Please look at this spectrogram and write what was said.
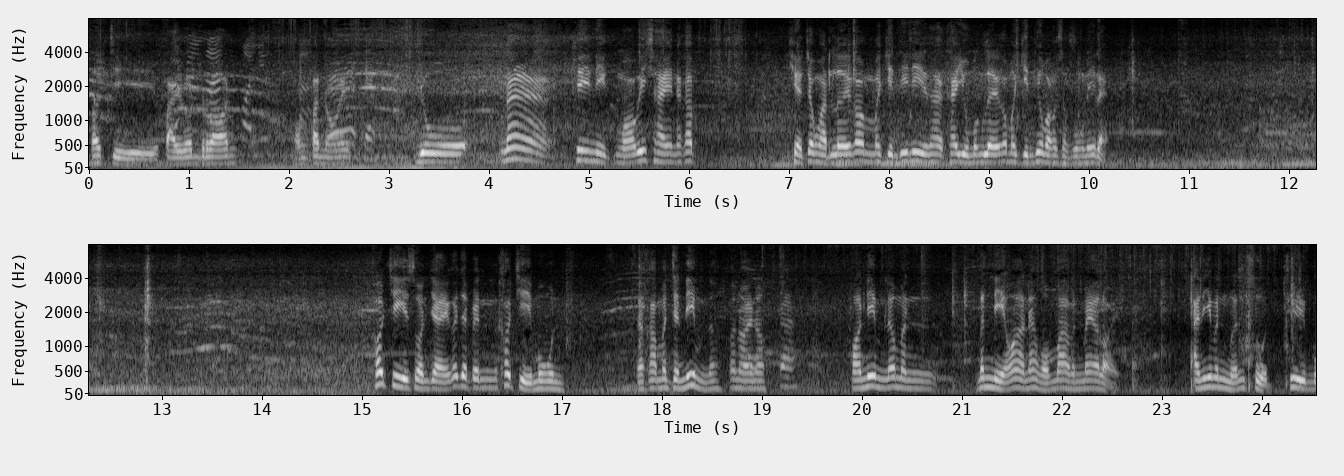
ข้าวจี่ไฟร้อนๆของป้าน้อย จ้ะอยู่หน้าคลินิกหมอวิชัยนะครับ เขตจังหวัดเลยก็มากินที่นี่ถ้าใครอยู่เมืองเลยก็มากินที่วังสะพุงนี่แหละข้าวจี่ส่วนใหญ่ก็จะเป็นข้าวจี่มูลนะครับ มันจะนิ่มเนาะป้าน้อยเนาะจ้ะพอนิ่มแล้วมันมันเหนียวอะนะผมว่ามันไม่อร่อย อันนี้มันเหมือนสูตรที่โบ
